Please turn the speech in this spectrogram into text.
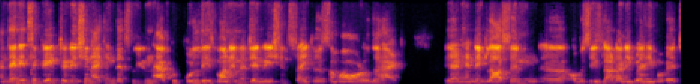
And then it's a great tradition. I think that Sweden have to pull these one in a generation strikers somehow out of the hat. They had Henrik Larsson, uh, obviously Zlatan Ibrahimovic,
